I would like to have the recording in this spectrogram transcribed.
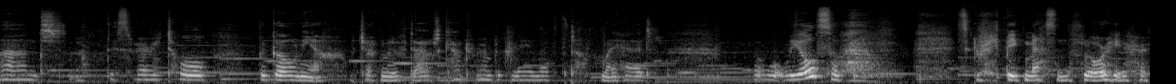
And this very tall begonia, which I've moved out. Can't remember the name off the top of my head. But what we also have is a great big mess on the floor here.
